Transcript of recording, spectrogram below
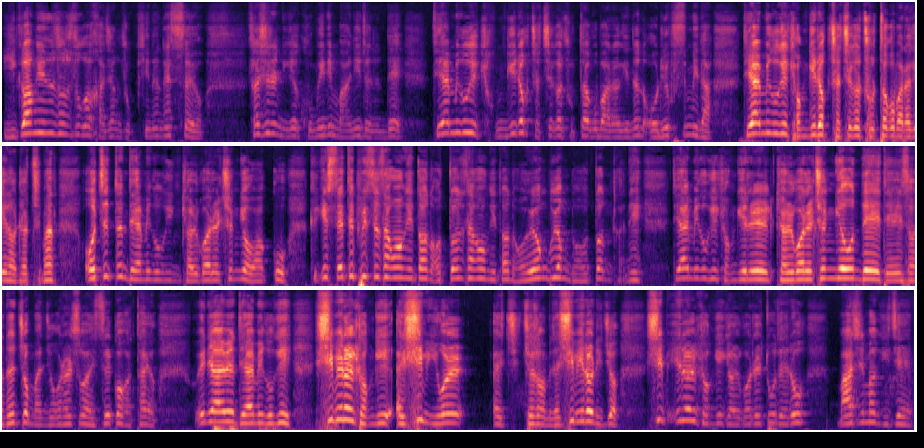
이강인 선수가 가장 좋기는 했어요. 사실은 이게 고민이 많이 되는데 대한민국의 경기력 자체가 좋다고 말하기는 어렵습니다. 대한민국의 경기력 자체가 좋다고 말하기는 어렵지만 어쨌든 대한민국인 결과를 챙겨왔고 그게 세트피스 상황이던 어떤 상황이던 어영부영 넣었던 간에 대한민국이 경기를 결과를 챙겨온 데에 대해서는 좀 만족을 할 수가 있을 것 같아요. 왜냐하면 대한민국이 11월 경기 아니 12월 아니, 죄송합니다. 11월이죠. 11월 경기 결과를 토대로 마지막 이제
